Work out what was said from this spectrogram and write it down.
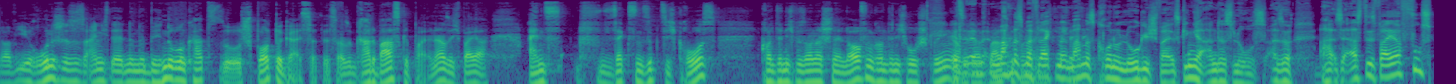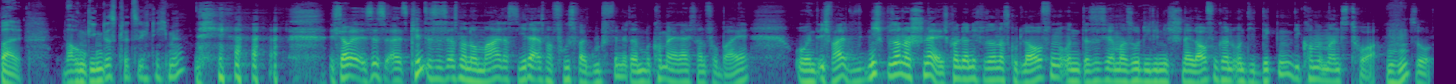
ja, wie ironisch ist es eigentlich, der eine Behinderung hat, so sportbegeistert ist. Also gerade Basketball. Ne? Also ich war ja 1,76 groß konnte nicht besonders schnell laufen, konnte nicht hoch springen. Also machen wir es mal vielleicht mal, machen wir es chronologisch, weil es ging ja anders los. Also als erstes war ja Fußball. Warum ging das plötzlich nicht mehr? ich glaube, es ist, als Kind ist es erstmal normal, dass jeder erstmal Fußball gut findet. Da kommt man ja gar nicht dran vorbei. Und ich war halt nicht besonders schnell. Ich konnte ja nicht besonders gut laufen. Und das ist ja immer so, die, die nicht schnell laufen können und die Dicken, die kommen immer ins Tor. Mhm. So.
